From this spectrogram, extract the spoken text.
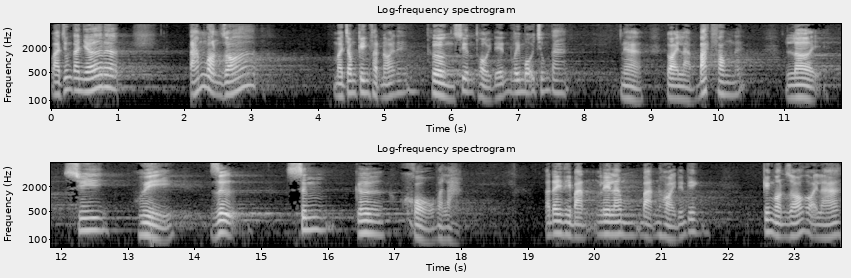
và chúng ta nhớ đó tám ngọn gió mà trong kinh phật nói đấy thường xuyên thổi đến với mỗi chúng ta à, gọi là bát phong đấy lợi suy hủy dự xưng cơ khổ và lạc ở đây thì bạn lê lam bạn hỏi đến cái cái ngọn gió gọi là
